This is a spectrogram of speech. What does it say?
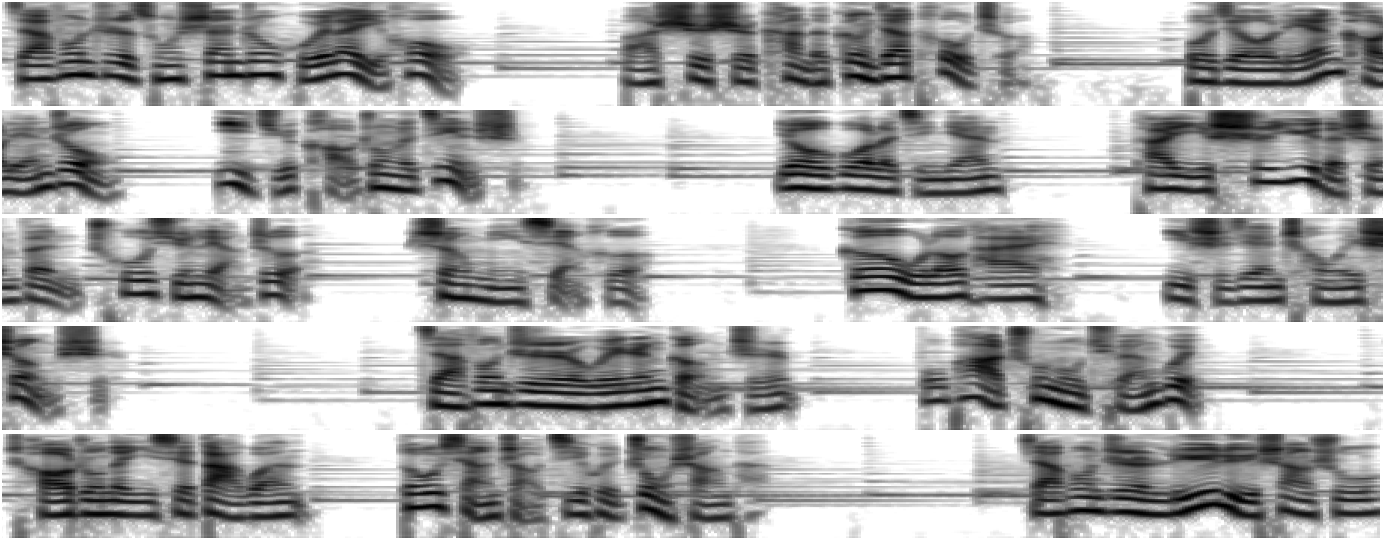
贾凤志从山中回来以后，把世事看得更加透彻，不久连考连中，一举考中了进士。又过了几年，他以侍御的身份出巡两浙。声名显赫，歌舞楼台一时间成为盛世。贾凤志为人耿直，不怕触怒权贵，朝中的一些大官都想找机会重伤他。贾凤志屡屡上书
